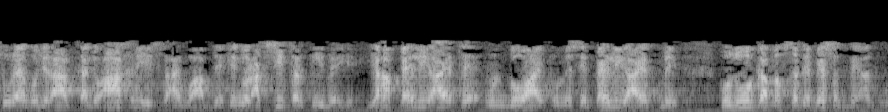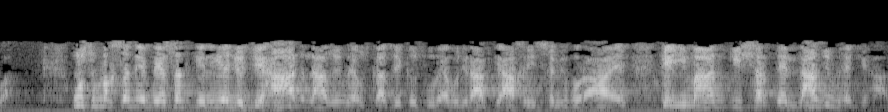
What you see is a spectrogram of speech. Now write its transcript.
سورہ گجرات کا جو آخری حصہ ہے، وہ آپ دیکھیں گے اور اکسی ترتیب ہے یہ۔ یہاں پہلی آیت ہے، ان دو آیتوں میں سے پہلی آیت میں حضور کا مقصد بیست بیان ہوا۔ اس مقصد بیست کے لیے جو جہاد لازم ہے، اس کا ذکر سورہ گجرات کے آخری حصے میں ہو رہا ہے کہ ایمان کی شرط لازم ہے جہاد۔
